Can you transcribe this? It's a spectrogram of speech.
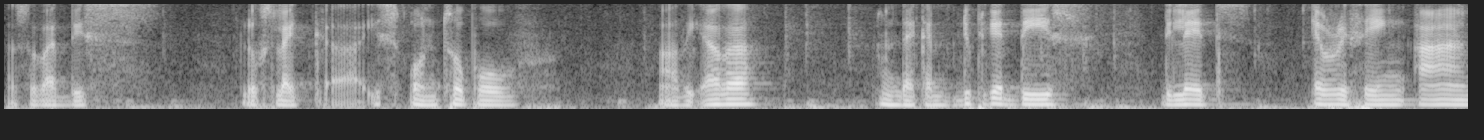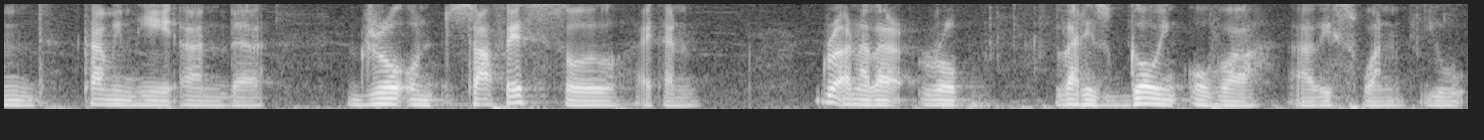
uh, so that this looks like it's on top of the other, and I can duplicate this delete everything and come in here and uh, draw on surface so I can draw another rope that is going over uh, this one. You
